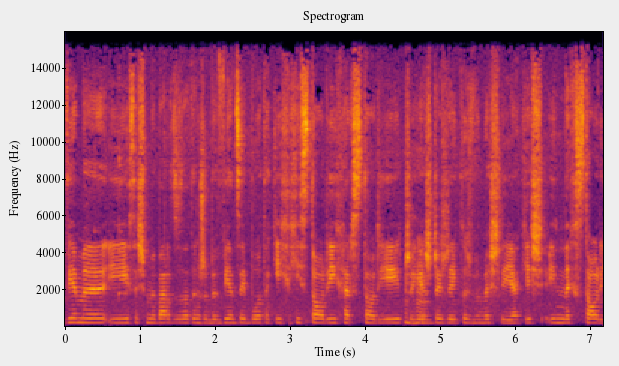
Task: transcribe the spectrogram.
wiemy i jesteśmy bardzo za tym, żeby więcej było takich historii, her story, czy jeszcze jeżeli ktoś wymyśli jakieś innych story,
